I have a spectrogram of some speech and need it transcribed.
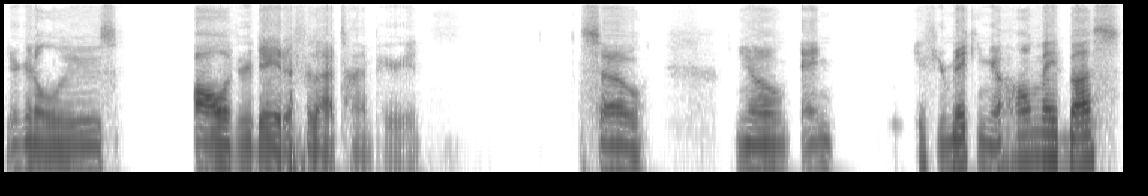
you're going to lose all of your data for that time period. So, you know, and if you're making a homemade bus,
